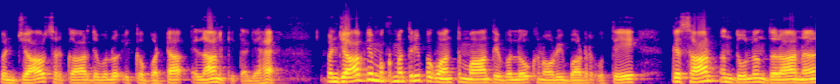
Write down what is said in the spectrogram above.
ਪੰਜਾਬ ਸਰਕਾਰ ਦੇ ਵੱਲੋਂ ਇੱਕ ਵੱਡਾ ਐਲਾਨ ਕੀਤਾ ਗਿਆ ਹੈ। ਪੰਜਾਬ ਦੇ ਮੁੱਖ ਮੰਤਰੀ ਭਗਵੰਤ ਮਾਨ ਦੇ ਵੱਲੋਂ ਖਨੌਰੀ ਬਾਰਡਰ ਉੱਤੇ ਕਿਸਾਨ ਅੰਦੋਲਨ ਦੌਰਾਨ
